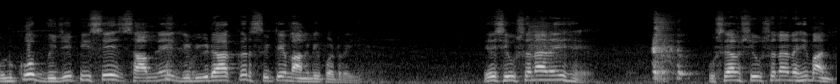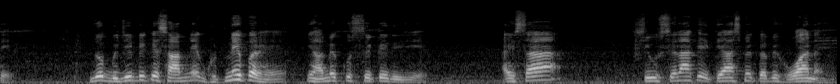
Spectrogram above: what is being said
उनको बीजेपी से सामने गिड़गिड़ा कर सीटें मांगनी पड़ रही है। ये शिवसेना नहीं है। उसे हम शिवसेना नहीं मानते। जो बीजेपी के सामने घुटने पर है कि हमें कुछ सीटें दीजिए। ऐसा शिवसेना के इतिहास में कभी हुआ नहीं।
